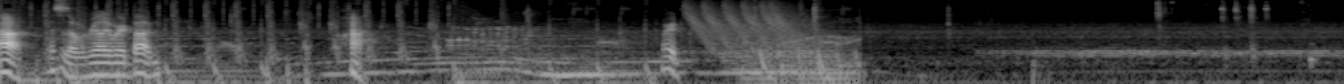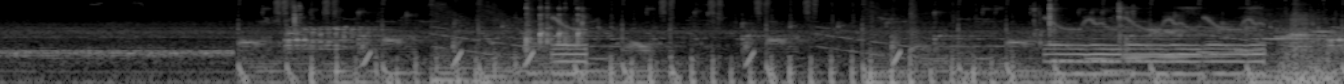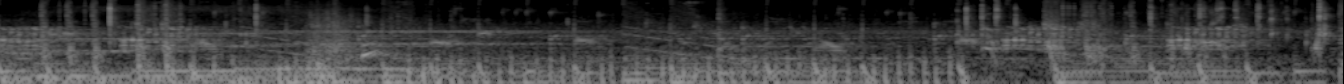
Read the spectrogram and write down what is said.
Oh, this is a really weird bug. Huh. Weird.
